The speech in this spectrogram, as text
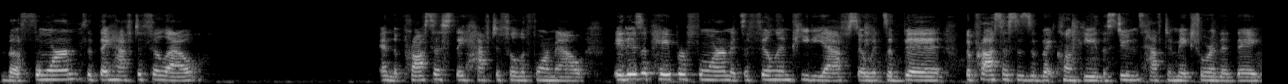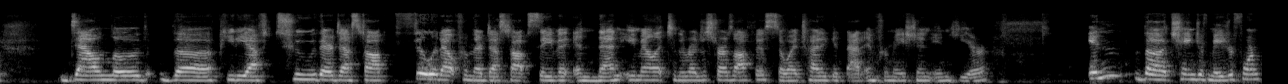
the form that they have to fill out and the process they have to fill the form out. It is a paper form, it's a fill-in PDF, so it's a bit, the process is a bit clunky. The students have to make sure that they download the PDF to their desktop, fill it out from their desktop, save it, and then email it to the registrar's office. So I try to get that information in here. In the change of major form,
